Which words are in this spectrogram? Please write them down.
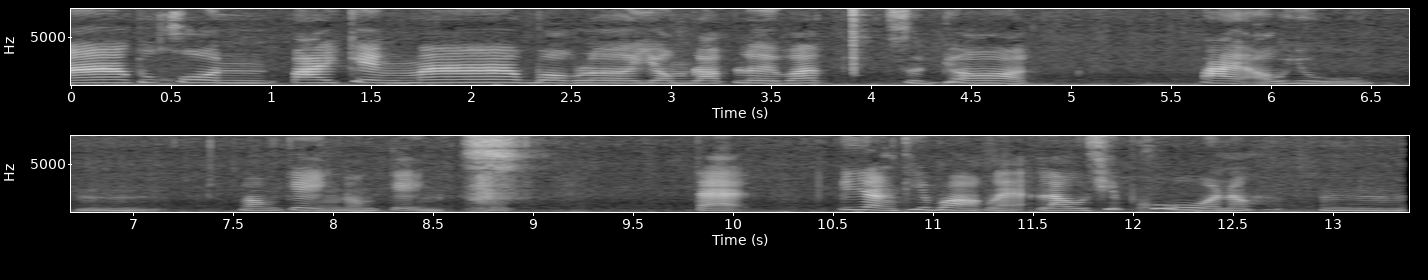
มากทุกคนปายเก่งมากบอกเลยยอมรับเลยว่าสุดยอดปายเอาอยู่ อืมน้องเก่งน้องเก่ง แต่อย่างที่บอกแหละ เราชิปคู่เนาะอืม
